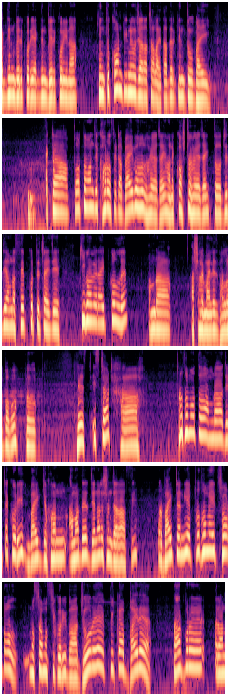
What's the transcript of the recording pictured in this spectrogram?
একদিন বের করি, একদিন বের করি না। কিন্তু কন্টিনিউ যারা চালায়, তাদের কিন্তু ভাই, একটা বর্তমান যে খরচ, এটা ব্যয়বহুল হয়ে যায়, অনেক কষ্ট হয়ে যায়। তো যদি আমরা সেভ করতে চাই যে কীভাবে রাইড করলে আমরা আসলে মাইলেজ ভালো পাবো, তো লেস্ট স্টার্ট প্রথমত আমরা যেটা করি, বাইক যখন আমাদের জেনারেশন যারা আছি, তার বাইকটা নিয়ে প্রথমেই থ্রোটল মোস্টামস্তি করি বা জোরে পিক বাইরে তারপরে রান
